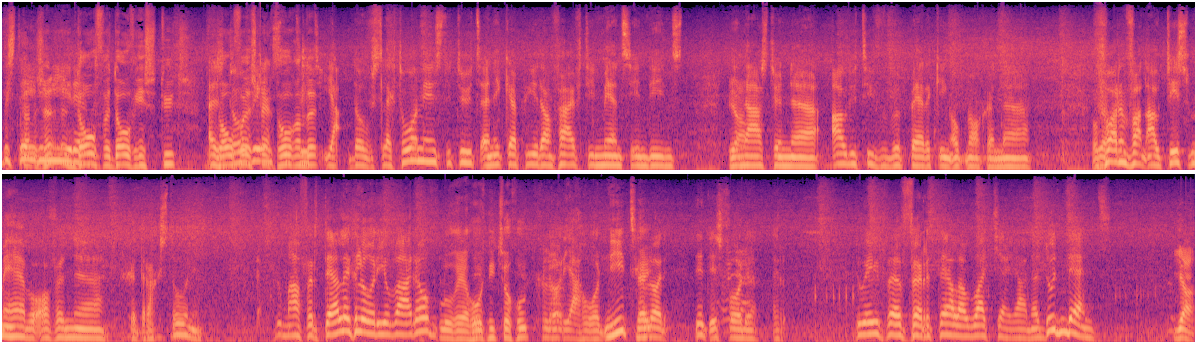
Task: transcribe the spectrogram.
is een, hier een hebben. dove, dove instituut. Is Dove, Dove slechthorende. Instituut. Ja, Dove Slechthorende Instituut. En ik heb hier dan 15 mensen in dienst... die Ja. naast hun auditieve beperking ook nog een, een vorm van autisme hebben... of een eh, gedragsstoornis. Doe maar vertellen, Gloria, waarom? Gloria hoort niet zo goed. Gloria hoort niet. Gloria, dit is voor de... Doe even vertellen wat jij aan het doen bent. Ja,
